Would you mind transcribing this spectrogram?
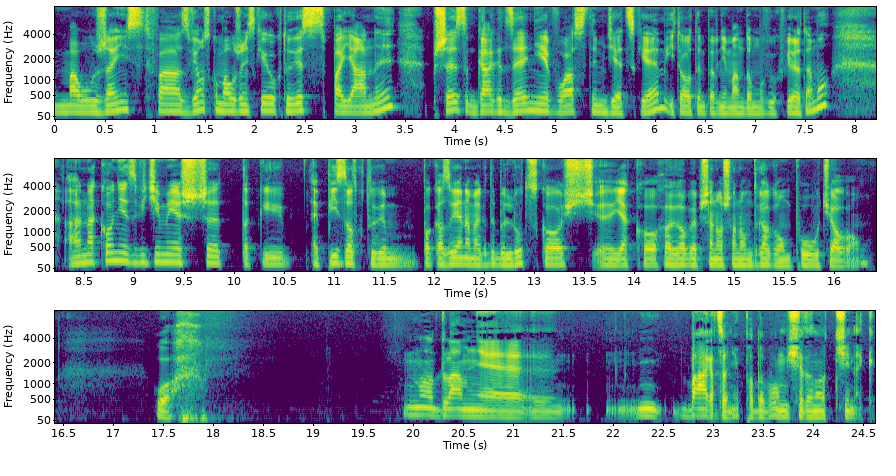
małżeństwa, związku małżeńskiego, który jest spajany przez gardzenie własnym dzieckiem i to o tym pewnie Mando mówił chwilę temu, a na koniec widzimy jeszcze taki epizod, który pokazuje nam jak gdyby ludzkość jako chorobę przenoszoną drogą płciową. Wow. No dla mnie y, bardzo nie podobał mi się ten odcinek.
